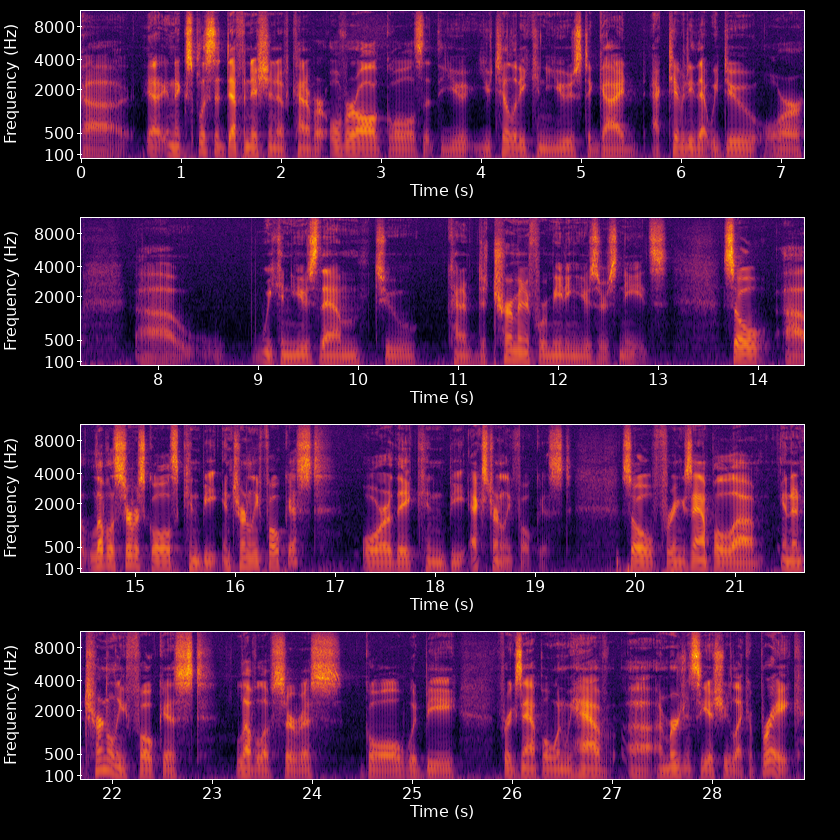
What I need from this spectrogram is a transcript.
uh, an explicit definition of kind of our overall goals that the u- utility can use to guide activity that we do, or uh, we can use them to kind of determine if we're meeting users' needs. So, uh, level of service goals can be internally focused or they can be externally focused. So, for example, uh, an internally focused level of service goal would be, for example, when we have an emergency issue like a break,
